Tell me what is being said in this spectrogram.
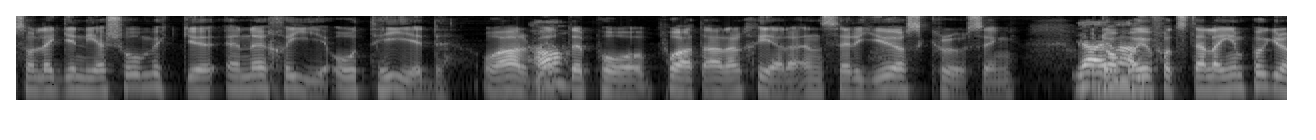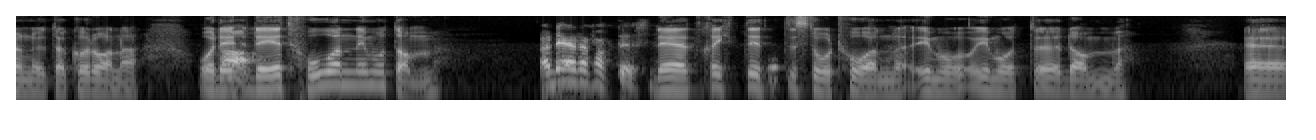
som lägger ner så mycket energi och tid och arbete på, på att arrangera en seriös cruising. Och de har ju fått ställa in på grund av corona. Och det, Ja. det är ett hån emot dem. Ja, det är det faktiskt. Det är ett riktigt stort hån emot, emot eh, dem. Eh,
